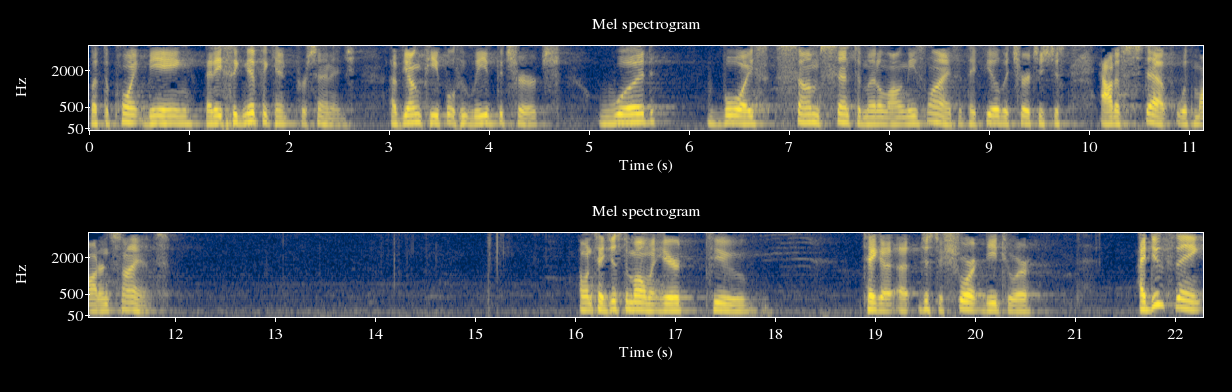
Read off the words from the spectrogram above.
But the point being that a significant percentage of young people who leave the church would voice some sentiment along these lines that they feel the church is just out of step with modern science. I want to take just a moment here to take a, a, just a short detour. I do think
